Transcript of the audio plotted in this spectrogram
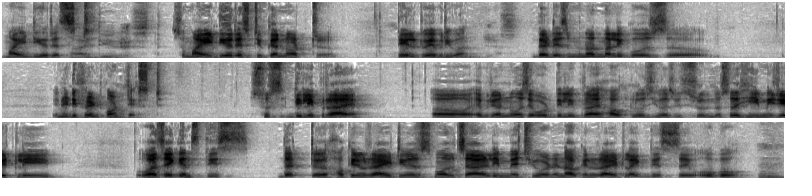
my dearest. My dearest. So, my dearest you cannot uh, tell to everyone. Yes. That is normally goes uh, in a different context. So, Dilip Rai, uh, everyone knows about Dilip Rai, how close he was with Sri Aurobindo. So, he immediately was against this. That uh, how can you write? You are a small child, immature, and how can you write like this? Uh, Ogo, Mm.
